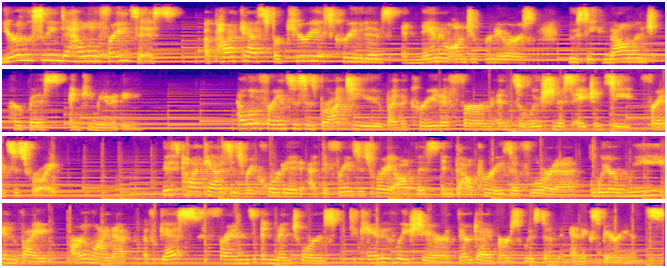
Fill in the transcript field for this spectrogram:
You're listening to Hello Francis, a podcast for curious creatives and nano entrepreneurs who seek knowledge, purpose, and community. Hello Francis is brought to you by the creative firm and solutionist agency Francis Roy. This podcast is recorded at the Francis Roy office in Valparaiso, Florida, where we invite our lineup of guests, friends, and mentors to candidly share their diverse wisdom and experience.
